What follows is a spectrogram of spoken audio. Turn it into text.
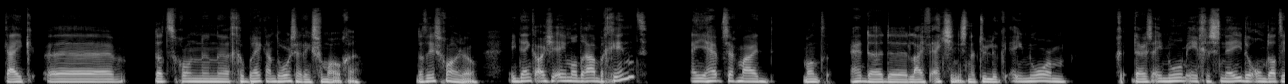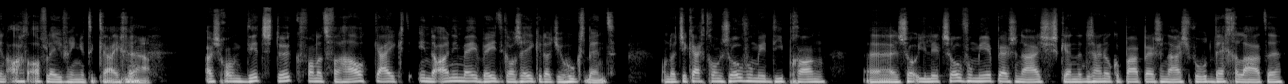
Kijk, eh, dat is gewoon een eh, gebrek aan doorzettingsvermogen. Dat is gewoon zo. Ik denk als je eenmaal eraan begint en je hebt zeg maar... Want hè, de, de live action is natuurlijk enorm... Daar is enorm in gesneden om dat in acht afleveringen te krijgen. Ja. als je gewoon dit stuk van het verhaal kijkt in de anime, weet ik al zeker dat je hooked bent. Omdat je krijgt gewoon zoveel meer diepgang. Eh, zo, je leert zoveel meer personages kennen. Er zijn ook een paar personages bijvoorbeeld weggelaten.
